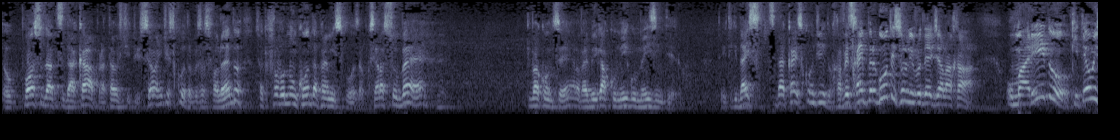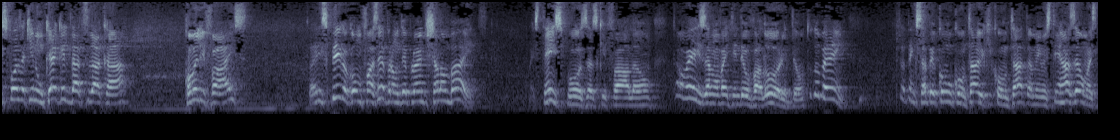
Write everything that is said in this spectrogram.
eu posso dar tzedakah para tal instituição? A gente escuta pessoas falando, só que por favor não conta para minha esposa, porque se ela souber, o que vai acontecer? Ela vai brigar comigo o mês inteiro. Tem que dar tzedakah escondido. Rafael Haim pergunta isso no livro dele de Alahá. O marido que tem uma esposa que não quer que ele dê tzedakah, como ele faz? Então ele explica como fazer para não ter problema de shalom bait. Mas tem esposas que falam, talvez ela não vai entender o valor, então tudo bem. Já tem que saber como contar e o que contar também, mas tem razão. Mas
